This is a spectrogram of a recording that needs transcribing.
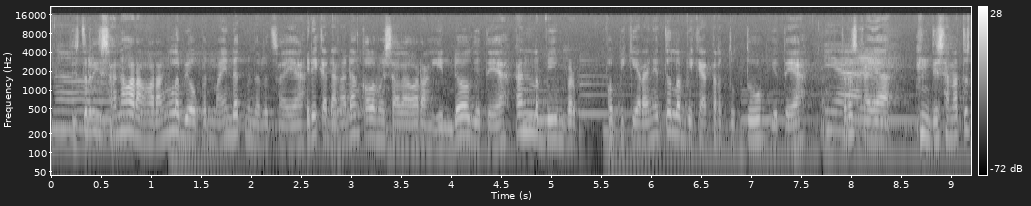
Justru di sana orang-orang lebih open minded menurut saya. Jadi kadang-kadang kalau misalnya orang Indo gitu ya, kan lebih pemikirannya tuh lebih kayak tertutup gitu ya. Iya. Terus kayak di sana tuh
